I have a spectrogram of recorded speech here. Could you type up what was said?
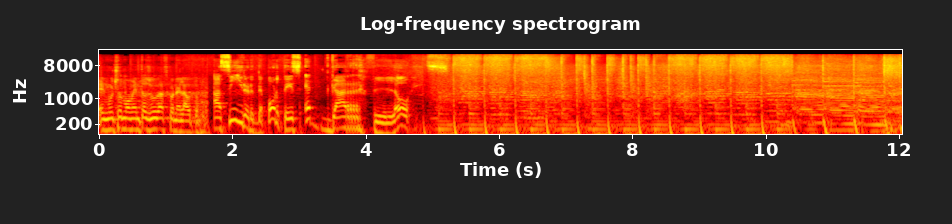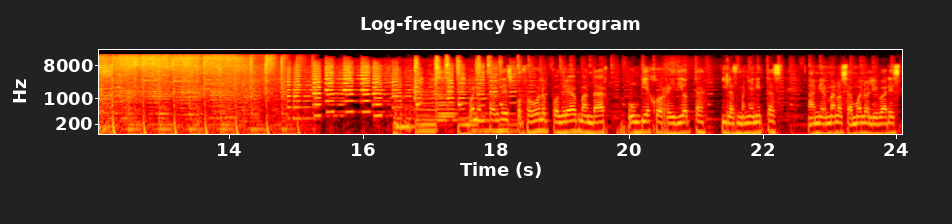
en muchos momentos dudas con el auto. Asir Deportes, Edgar Flores. Tardes, por favor le podría mandar un viejo reidiota y las mañanitas a mi hermano Samuel Olivares,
